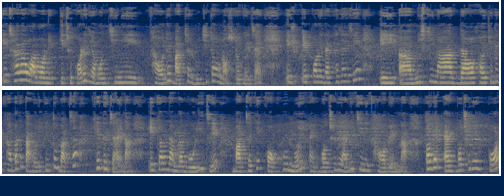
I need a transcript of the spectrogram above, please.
এছাড়াও আরও অনেক কিছু করে, যেমন চিনি খাওয়ালে বাচ্চার রুচিটাও নষ্ট হয়ে যায়। এরপরে দেখা যায় যে এই মিষ্টি না দেওয়া হয় যদি খাবারে, তাহলে কিন্তু বাচ্চা খেতে চায় না। এই কারণে আমরা বলি যে, বাচ্চাকে কখনোই এক বছরের আগে চিনি খাওয়াবেন না। তবে এক বছরের পর,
